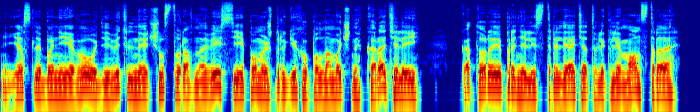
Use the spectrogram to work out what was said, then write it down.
Если бы не его удивительное чувство равновесия и помощь других уполномоченных карателей, которые принялись стрелять и отвлекли монстра,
